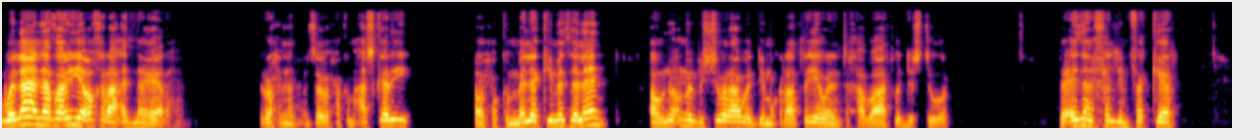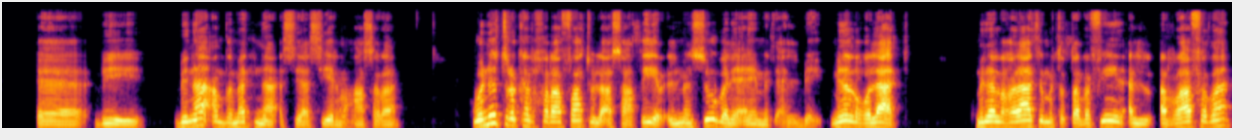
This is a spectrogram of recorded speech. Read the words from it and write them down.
ولا نظرية أخرى عندنا غيرها. نروح نسوي حكم عسكري أو حكم ملكي مثلا أو نؤمن بالشورى والديمقراطية والانتخابات والدستور. فإذا خلي نفكر آه، ببناء أنظمتنا السياسية المعاصرة ونترك الخرافات والأساطير المنسوبة لأئمة أهل البيت. من الغلاة من الغلاة المتطرفين الرافضة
